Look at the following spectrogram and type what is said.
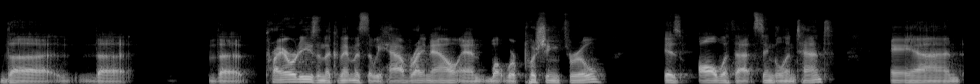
the the the priorities and the commitments that we have right now and what we're pushing through is all with that single intent. And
